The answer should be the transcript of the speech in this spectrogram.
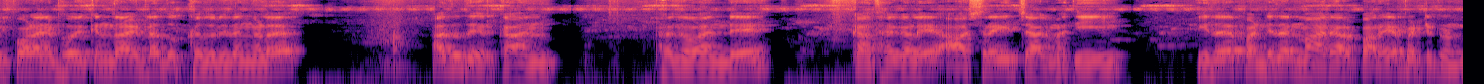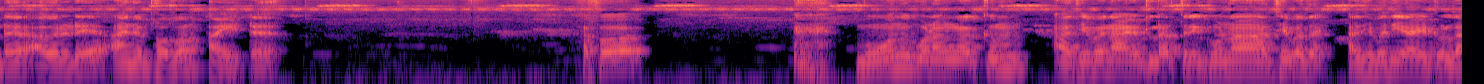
ഇപ്പോൾ അനുഭവിക്കുന്നതായിട്ടുള്ള ദുഃഖദുരിതങ്ങൾ അത് തീർക്കാൻ ഭഗവാന്റെ കഥകളെ ആശ്രയിച്ചാൽ മതി. ഇത് പണ്ഡിതന്മാരാൽ പറയപ്പെട്ടിട്ടുണ്ട് അവരുടെ അനുഭവം ആയിട്ട്. അപ്പോൾ മൂന്ന് ഗുണങ്ങൾക്കും അധിപനായിട്ടുള്ള ത്രിഗുണാധിപത അധിപതിയായിട്ടുള്ള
